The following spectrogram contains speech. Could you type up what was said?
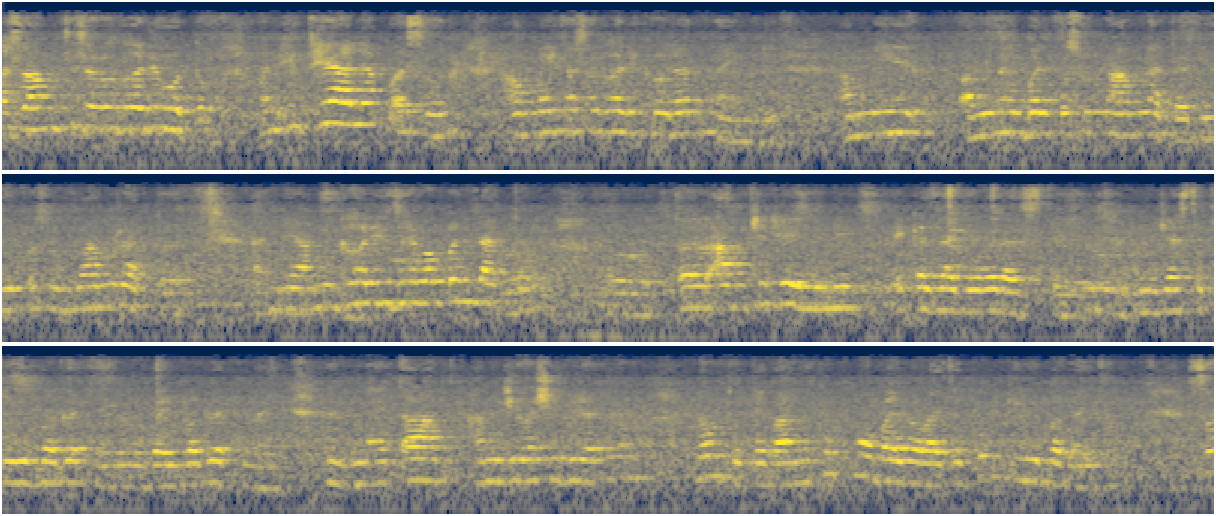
असं आमचं सगळं घरी होतं. आणि इथे आल्यापासून आम्ही तसं घरी करत नाही. आम्ही आम्ही मोबाईलपासून लांब राहतो टी व्हीपासून लांब राहतो. आणि आम्ही घरी जेव्हा पण जातो तर आमची खेळणी एका जागेवर असते. आम्ही जास्त टी व्ही बघत नाही मोबाईल बघत नाही. नाही तर आम्ही जेव्हा शिबिरात नव्हतो तेव्हा आम्ही खूप मोबाईल बघायचो खूप टी व्ही बघायचो. सो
